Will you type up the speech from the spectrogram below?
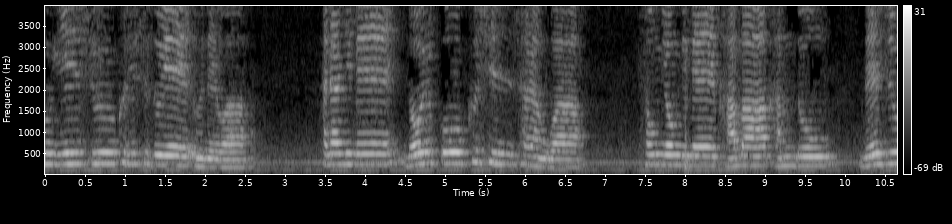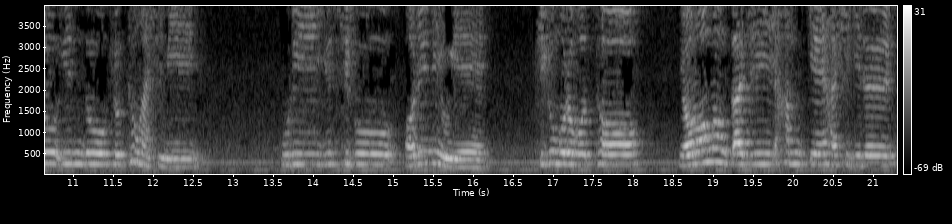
주 예수 그리스도의 은혜와 하나님의 넓고 크신 사랑과 성령님의 감화 감동 내주 인도 교통하심이 우리 유치부 어린이 위에 지금으로부터 영원까지 함께 하시기를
